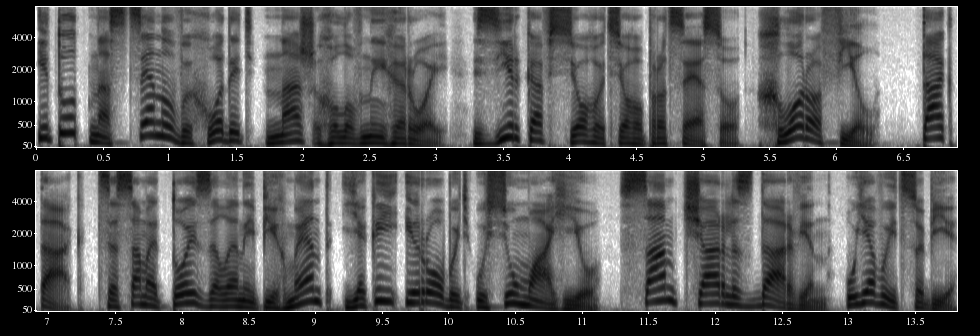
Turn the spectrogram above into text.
І тут на сцену виходить наш головний герой, зірка всього цього процесу хлорофіл. Так, так, це саме той зелений пігмент, який і робить усю магію. Сам Чарльз Дарвін, уявіть собі,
